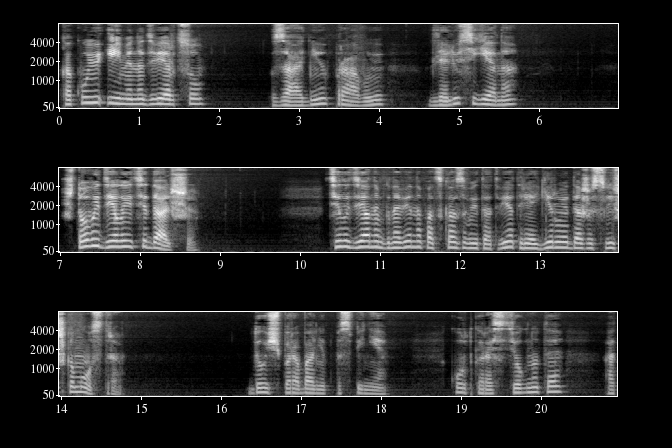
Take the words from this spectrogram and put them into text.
«Какую именно дверцу?» «Заднюю, правую, для Люсьена». «Что вы делаете дальше?» Тело Дианы мгновенно подсказывает ответ, реагируя даже слишком остро. Дождь барабанит по спине. Куртка расстегнута, от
